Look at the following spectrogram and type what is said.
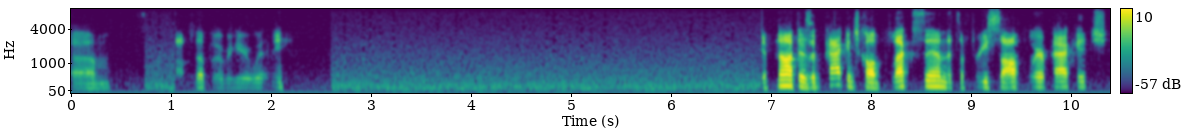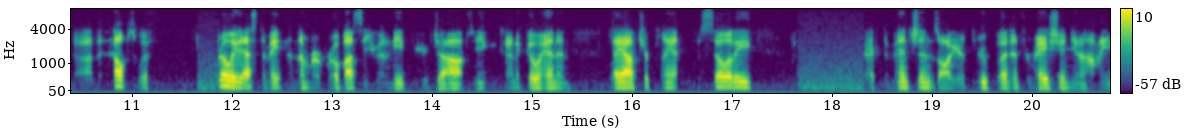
Um, pops up over here with me. If not, there's a package called FlexSim that's a free software package uh, that helps with really estimating the number of robots that you're going to need for your job. So you can kind of go in and lay out your plant facility, correct dimensions, all your throughput information, you know, how many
